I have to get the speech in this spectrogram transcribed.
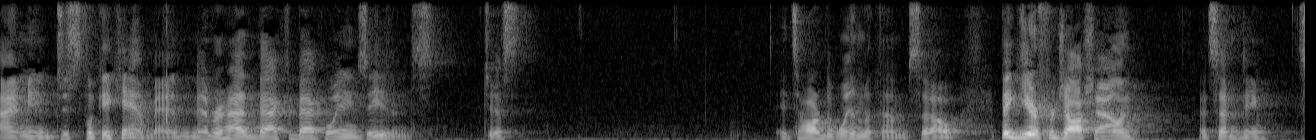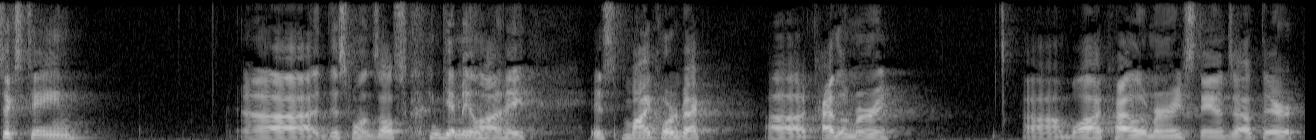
I mean, just look at Cam, man. Never had back to back winning seasons. Just it's hard to win with them. So big year for Josh Allen at 17. 16, uh, this one's also going to give me a lot of hate. It's my quarterback, uh, Kyler Murray. Um, a lot of Kyler Murray stands out there.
